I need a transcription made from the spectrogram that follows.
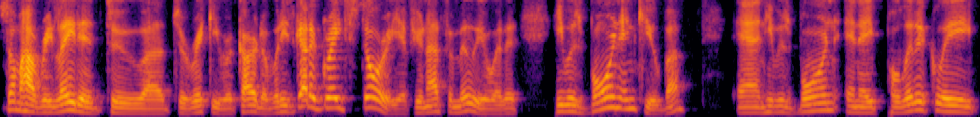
somehow related to uh, to Ricky Ricardo, but he's got a great story. If you're not familiar with it, he was born in Cuba, and he was born in a politically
